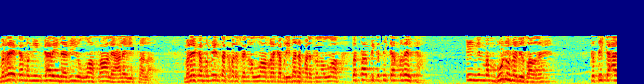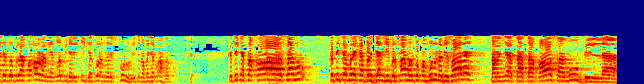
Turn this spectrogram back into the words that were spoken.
Mereka mengingkari Nabiullah Saleh alaihi salam. Mereka meminta kepada selain Allah, mereka beribadah kepada selain Allah. Tetapi ketika mereka ingin membunuh Nabi Saleh, Ketika ada beberapa orang yang lebih dari tiga, kurang dari sepuluh, itu namanya rahab. Ketika taqasamu, ketika mereka berjanji bersama untuk membunuh Nabi Saleh, ternyata taqasamu billah.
